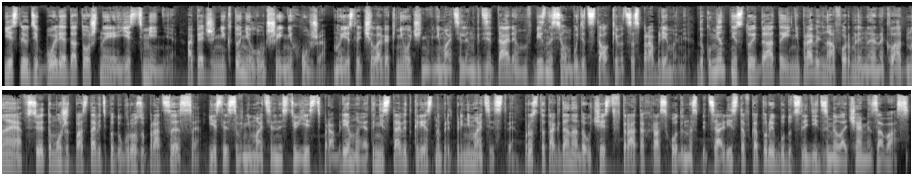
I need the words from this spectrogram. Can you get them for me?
Есть люди более дотошные, есть менее. Опять же, никто не лучше и не хуже. Но если человек не очень внимателен к деталям, в бизнесе он будет сталкиваться с проблемами. Документ не с той датой, неправильно оформленная накладная, все это может поставить под угрозу процессы. Если с внимательностью есть проблемы, это не ставит крест на предпринимательстве. Просто тогда надо учесть в тратах расходы на специалистов, которые будут следить за мелочами за вас.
